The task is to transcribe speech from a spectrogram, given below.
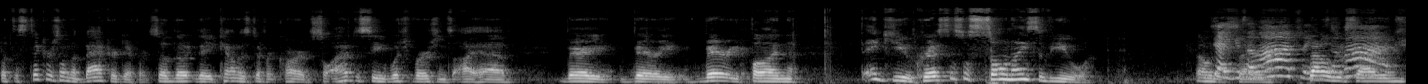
but the stickers on the back are different. So the, they count as different cards. So I have to see which versions I have. Very, very, very fun. Thank you, Chris. This was so nice of you. That was Thank you so exciting. much. Thank that was so exciting. much.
